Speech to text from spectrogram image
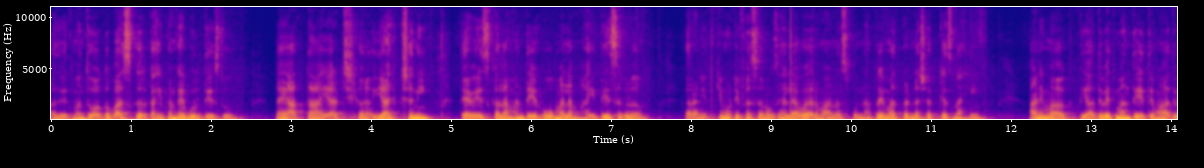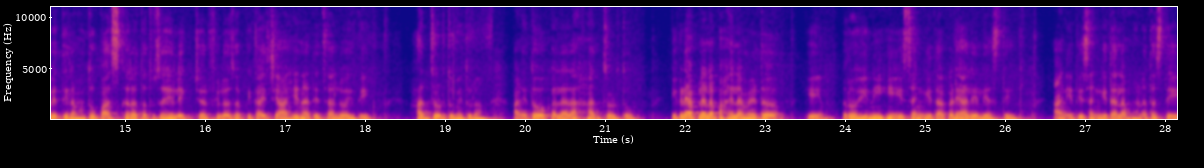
अद्वैत म्हणतो अगं भास्कर काही पण काय बोलतेस तू? नाही आत्ता या क्ष या क्षणी. त्यावेळेस कला म्हणते हो मला माहिती आहे सगळं. कारण इतकी मोठी फसवणूक झाल्यावर माणूस पुन्हा प्रेमात पडणं शक्यच नाही. आणि मग ती अद्वैत म्हणते तेव्हा अद्वैत तिला म्हणतो पास कर आता तुझं हे लेक्चर फिलॉसॉफी काय जे आहे ना ते चालू आहे ते. हात जोडतो मी तुला. आणि तो कलाला हात जोडतो. इकडे आपल्याला पाहायला मिळतं की रोहिणी ही संगीताकडे आलेली असते. आणि ती संगीताला म्हणत असते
